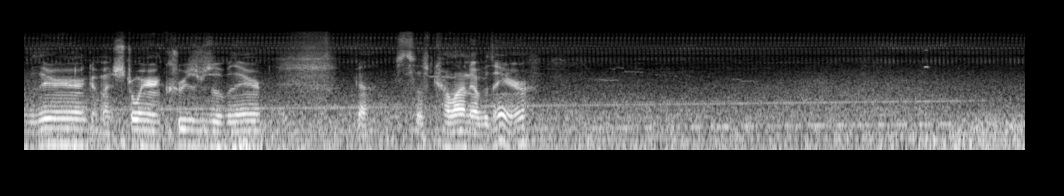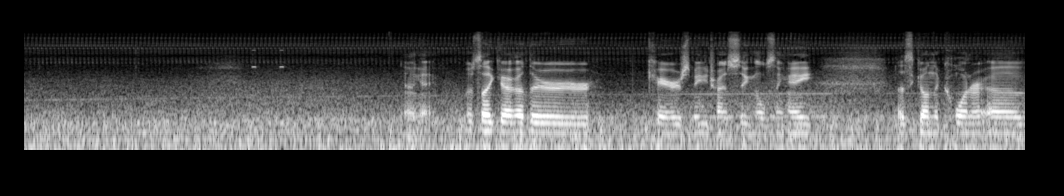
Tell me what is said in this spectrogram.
over there. Got my destroyer and cruisers over there. Got South Carolina over there. Okay. Looks like our other carriers maybe trying to signal saying, hey, let's go in the corner of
